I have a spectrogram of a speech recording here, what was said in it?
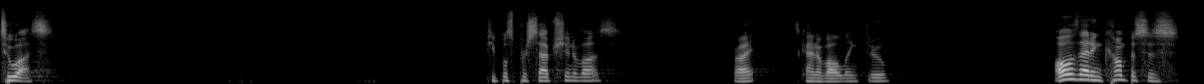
to us. people's perception of us, right? It's kind of all linked through. All of that encompasses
